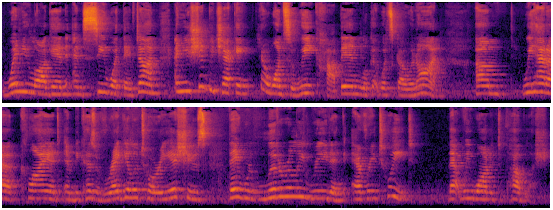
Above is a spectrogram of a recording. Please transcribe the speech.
when you log in and see what they've done, and you should be checking you know once a week. Hop in, look at what's going on um, we had a client, and because of regulatory issues, they were literally reading every tweet that we wanted to publish.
